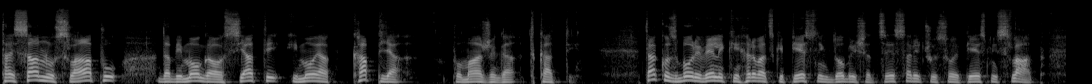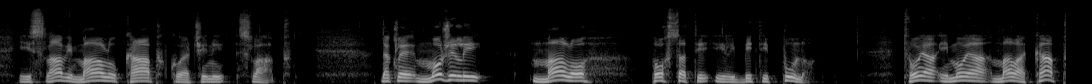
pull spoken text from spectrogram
Taj san u slapu da bi mogao sjati i moja kaplja pomaže ga tkati. Tako zbori veliki hrvatski pjesnik Dobriša Cesarić u svojoj pjesmi Slap i slavi malu kap koja čini slap. Dakle, može li malo postati ili biti puno? Tvoja i moja mala kap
